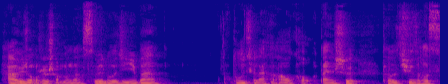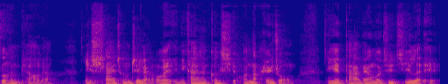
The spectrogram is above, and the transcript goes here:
还有一种是什么呢？思维逻辑一般，读起来很拗口，但是它的句子和词很漂亮。你筛成这两类，你看看更喜欢哪一种？你可以大量的去积累。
